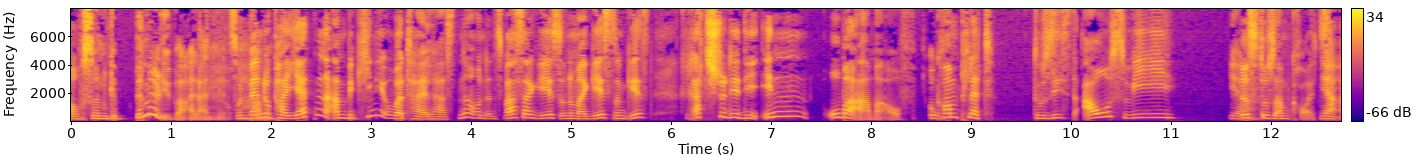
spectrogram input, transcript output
auch, so ein Gebimmel überall an mir zu Und haben. wenn du Pailletten am Bikini-Oberteil hast, ne, und ins Wasser gehst und immer gehst und gehst, ratschst du dir die Innenoberarme auf. Oh. Komplett. Du siehst aus wie Ja. Christus am Kreuz. Ja.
